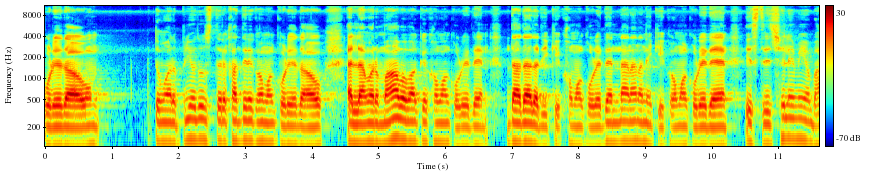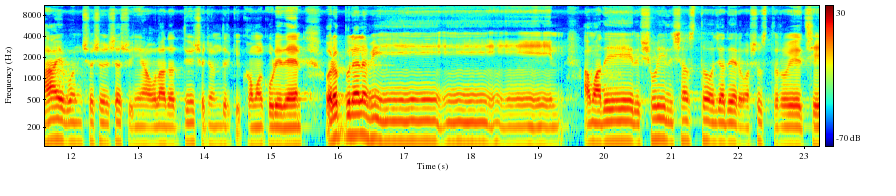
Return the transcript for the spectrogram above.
করে দাও। তোমার প্রিয় দোস্তের খাতিরে ক্ষমা করে দাও। আল্লাহ আমার মা বাবাকে ক্ষমা করে দেন দাদা দাদিকে ক্ষমা করে দেন নানা নানিকে ক্ষমা করে দেন, স্ত্রী, ছেলে মেয়ে, ভাই, বোন, শ্বশুর, শাশুড়ি আওলাদ আত্মীয় স্বজনদেরকে ক্ষমা করে দেন। ওরব্বুল আলমিন। আমাদের শরীর স্বাস্থ্য যাদের অসুস্থ রয়েছে,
